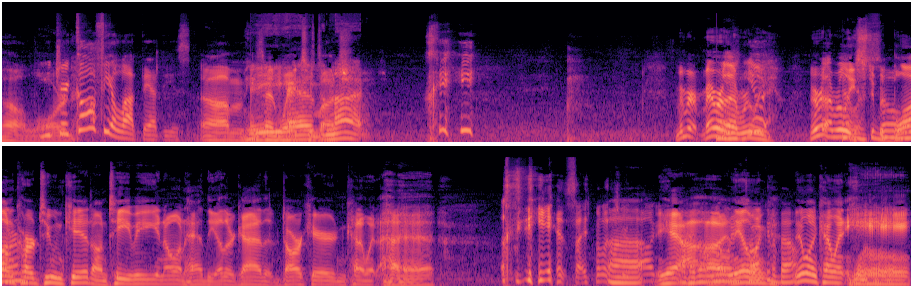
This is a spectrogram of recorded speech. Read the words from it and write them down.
Oh lord. You drink coffee a lot, Thaddeus. Um, he's he had way has too much. Remember, remember that really, remember that really was stupid so blonde warm. cartoon kid on TV, you know, and had the other guy that dark haired and kind of went, ah. yes, I know what Uh, you're talking yeah, I don't uh, and the other one, about. the other one kind of went, "Heh."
